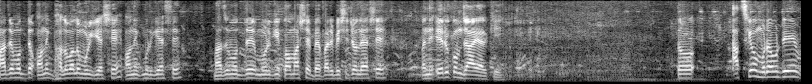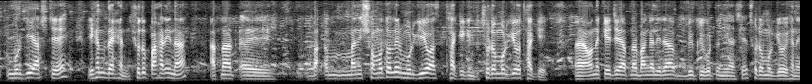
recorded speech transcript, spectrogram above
মাঝে মধ্যে অনেক ভালো ভালো মুরগি আসে, অনেক মুরগি আসে। মাঝে মধ্যে মুরগি কম আসে, ব্যাপারে বেশি চলে আসে। মানে এরকম যায় আর কি। তো আজকেও মোটামুটি মুরগি আসছে। এখানে দেখেন, শুধু পাহাড়ি না, আপনার মানে সমতলের মুরগিও থাকে কিন্তু, ছোট মুরগিও থাকে। অনেকে যে আপনার বাঙালিরা বিক্রি করতে নিয়ে আসে, ছোট মুরগিও এখানে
